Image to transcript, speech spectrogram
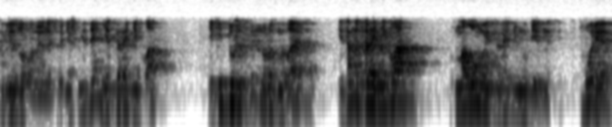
цивілізованої на сьогоднішній день, є середній клас, який дуже сильно розмивається. І саме середній клас в малому і середньому бізнесі створює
